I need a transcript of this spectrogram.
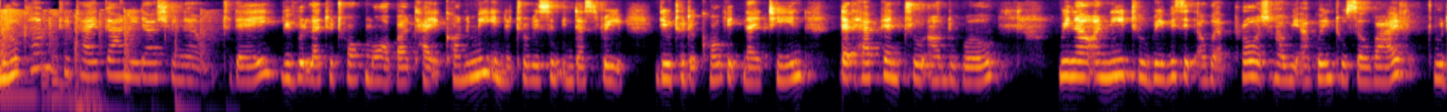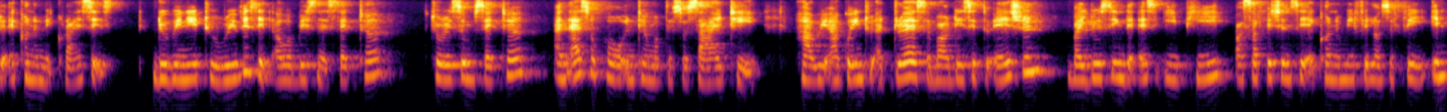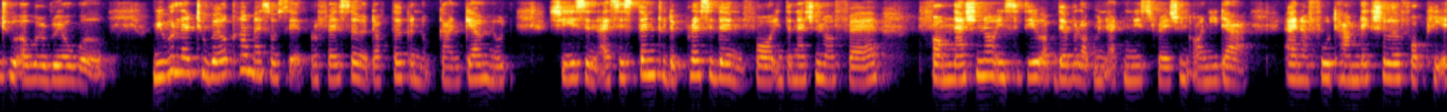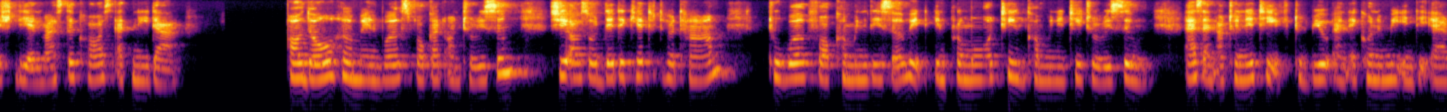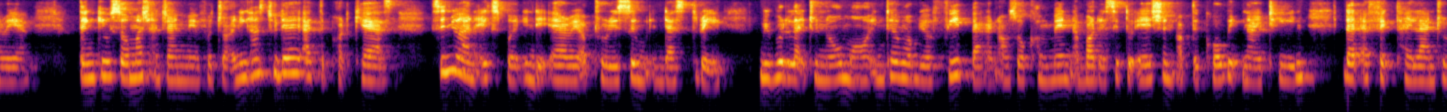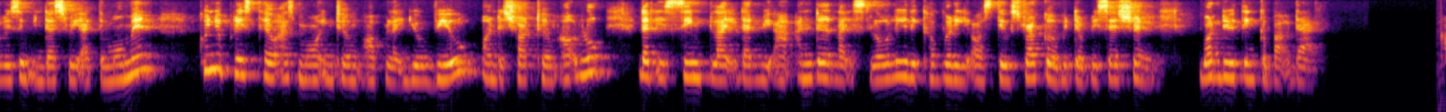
Welcome to Thai Nida channel. Today, we would like to talk more about Thai economy in the tourism industry due to the COVID-19 that happened throughout the world. We now need to revisit our approach how we are going to survive through the economic crisis. Do we need to revisit our business sector, tourism sector, and as a whole in terms of the society? How we are going to address about this situation by using the SEP or sufficiency economy philosophy into our real world. We would like to welcome Associate Professor Dr. Kanokkarn Kaewnuch. She is an assistant to the President for International Affairs from National Institute of Development Administration or NIDA and a full-time lecturer for PhD and master course at NIDA. Although her main works focus on tourism, she also dedicated her time to work for community service in promoting community tourism as an alternative to build an economy in the area. Thank you so much, Ajahn May, for joining us today at the podcast. Since you are an expert in the area of tourism industry, we would like to know more in terms of your feedback and also comment about the situation of the COVID-19 that affect Thailand tourism industry at the moment. Could you please tell us more in terms of like your view on the short-term outlook that it seems like that we are under like slowly recovery or still struggle with the recession? What do you think about that?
